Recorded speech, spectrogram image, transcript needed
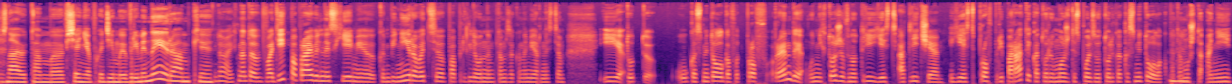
знают там э, все необходимые временные рамки. Да, их надо вводить по правильной схеме, комбинировать э, по определенным там закономерностям. И тут у косметологов вот проф-бренды, у них тоже внутри есть отличия. Есть проф-препараты, которые может использовать только косметолог, mm-hmm. потому что они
